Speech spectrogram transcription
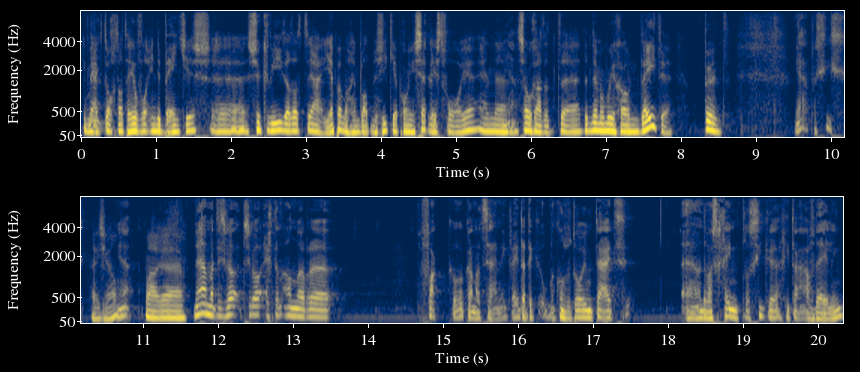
ik merk Ja. toch dat heel veel in de bandjes, eh circuit, dat het, ja, je hebt helemaal geen blad muziek. Je hebt gewoon je setlist voor je. En eh, Ja. zo gaat het. dat nummer moet je gewoon weten. Punt. Ja, precies. Weet je wel. Ja. Maar Nou, maar het is wel, het is wel echt een ander vak, kan het zijn. Ik weet dat ik op mijn conservatoriumtijd... eh, er was geen klassieke gitaarafdeling.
